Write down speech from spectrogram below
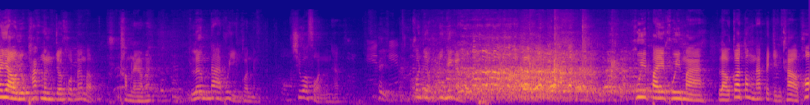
ย่างนี้เขย่าอยู่พักหนึ่งจนคนแม่งแบบทำอะไรกันไหมเริ่มได้ผู้หญิงคนหนึ่งชื่อว่าฝนครับ คนเดียวนิ่งๆกันคุยไปคุยมาเราก็ต้องนัดไปกินข้าว พ่อ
